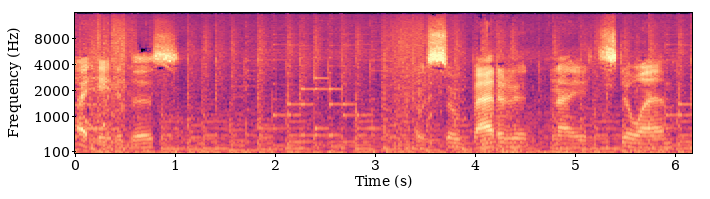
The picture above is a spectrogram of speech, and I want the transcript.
I hated this. I was so bad at it, and I still am.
